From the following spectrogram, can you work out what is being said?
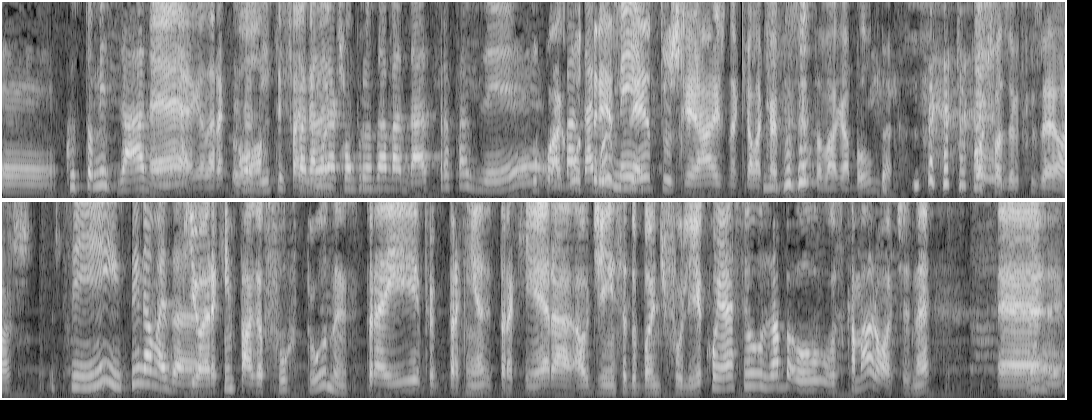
É, customizada. É, né? a galera Eu já vi corta que tipo, a um galera de compra uns abadás pra fazer. Tu um pagou abadá gourmet. 300 reais naquela camiseta vagabunda? Tu pode fazer o que tu quiser, eu acho. Sim, sim, não, mas. A... Pior é quem paga fortunas pra ir. Pra quem, é- pra quem era a audiência do Band de Folia, conhece os, os camarotes, né? É,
